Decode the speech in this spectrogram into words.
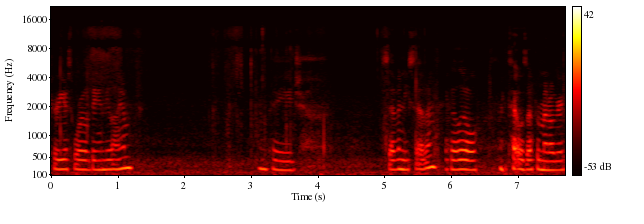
Curious World of Dandy-Lion, on page 77. Like a little, like that was upper middle grade.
